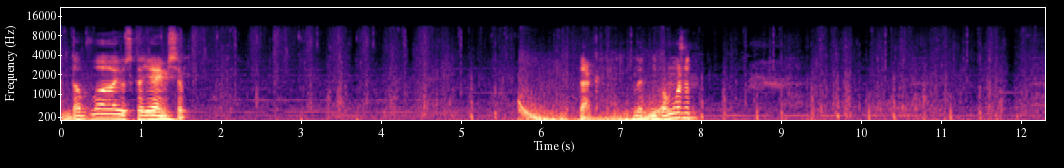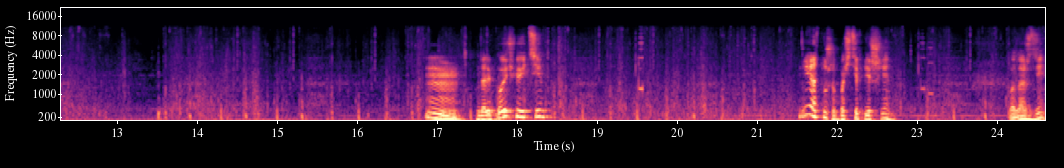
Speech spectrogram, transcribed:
Давай, ускоряемся. Так, это не поможет. Далеко еще идти? Не, слушай, почти пришли. Подожди.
